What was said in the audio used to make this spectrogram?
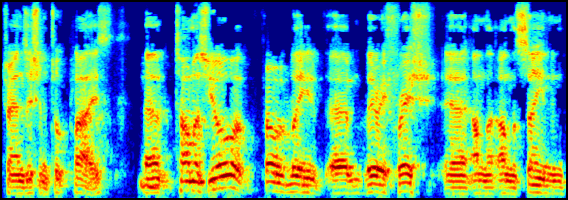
transition took place. Uh, Thomas, you're probably um, very fresh uh, on the on the scene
